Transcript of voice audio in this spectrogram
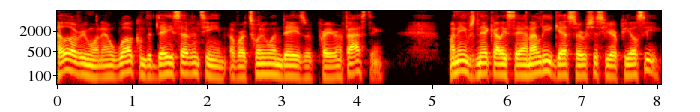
Hello, everyone, and welcome to day 17 of our 21 days of prayer and fasting. My name is Nick Alicea, and I lead guest services here at PLC.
